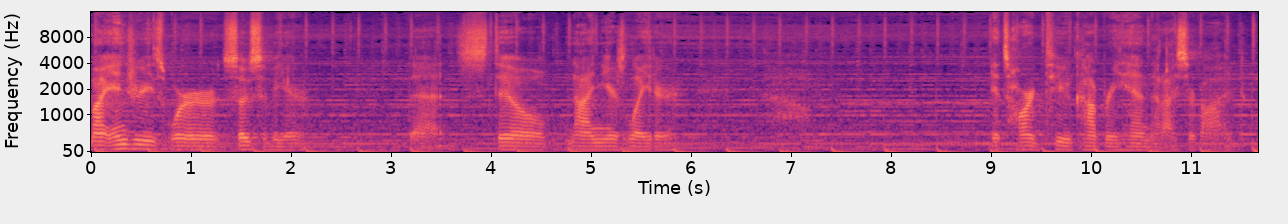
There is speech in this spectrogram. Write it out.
My injuries were so severe that still nine years later, um, it's hard to comprehend that I survived.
